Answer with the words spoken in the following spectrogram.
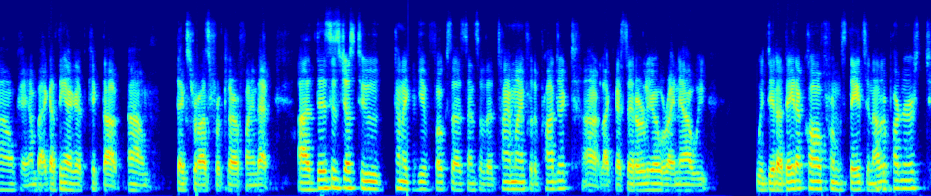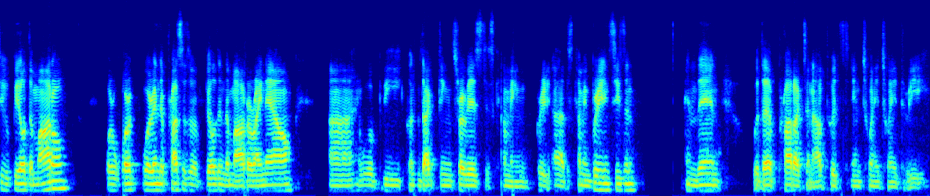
Uh, okay, I'm back. I think I got kicked out. Um, thanks, Ross, for clarifying that. Uh, this is just to kind of give folks a sense of the timeline for the project. Uh, like I said earlier, right now we we did a data call from states and other partners to build the model. We're work, we're in the process of building the model right now. Uh, we'll be conducting surveys this coming uh, this coming breeding season, and then with the products and outputs in 2023,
